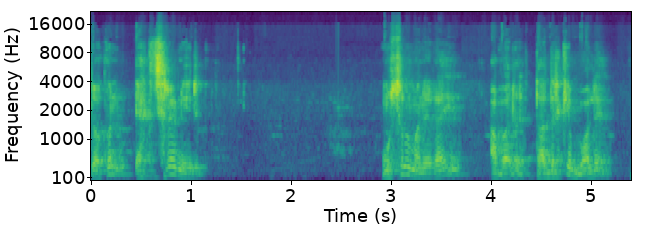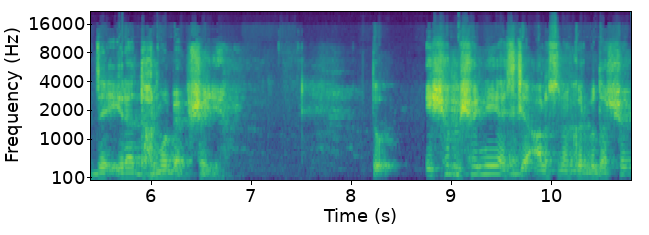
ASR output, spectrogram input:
তখন এক শ্রেণির মুসলমানেরাই আবার তাদেরকে বলে যে এরা ধর্ম ব্যবসায়ী। তো এইসব বিষয় নিয়ে আজকে আলোচনা করব দর্শক।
